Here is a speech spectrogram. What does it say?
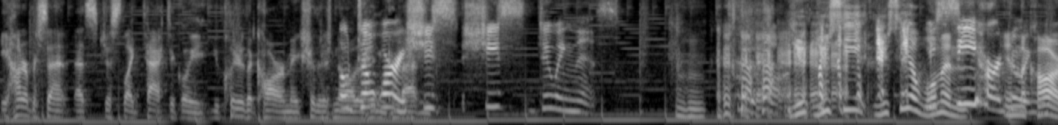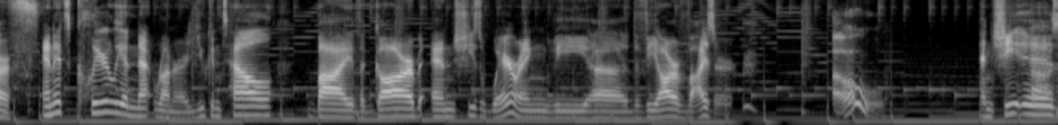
100% that's just like tactically you clear the car make sure there's no oh, don't worry. combatants. She's she's doing this. You you see you see a woman see her in the car, this. and it's clearly a net runner. You can tell by the garb, and she's wearing the uh, the VR visor. Oh. and she is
